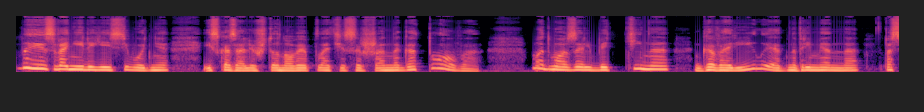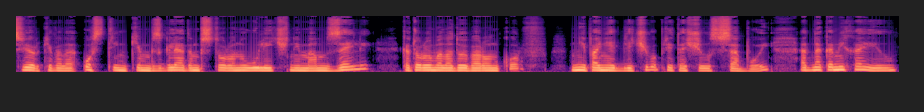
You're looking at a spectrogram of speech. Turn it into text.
Вы звонили ей сегодня и сказали, что новое платье совершенно готово. Мадемуазель Беттина говорила и одновременно посверкивала остреньким взглядом в сторону уличной мамзели, которую молодой барон Корф не понять для чего притащил с собой. Однако Михаил,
